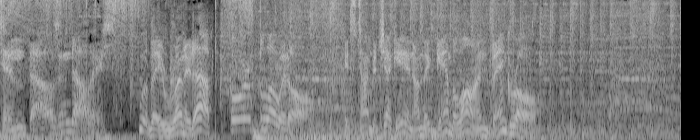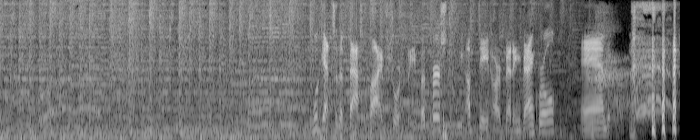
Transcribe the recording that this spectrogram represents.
Ten thousand dollars. Will they run it up or blow it all? It's time to check in on the Gamble On bankroll. We'll get to the Fast Five shortly, but first we update our betting bankroll. And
